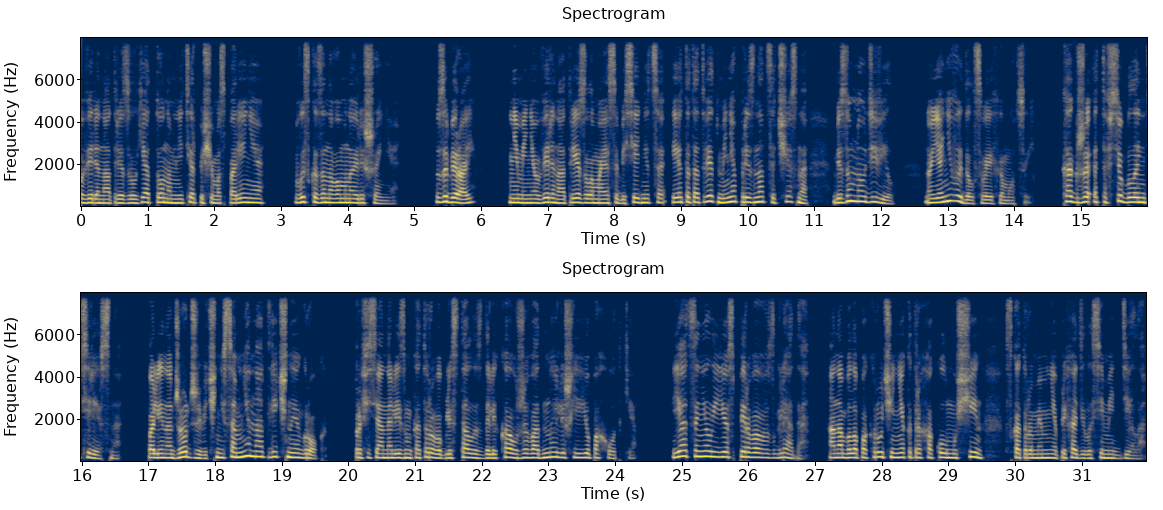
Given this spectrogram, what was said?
Уверенно отрезал я тоном, нетерпящим оспорения высказанного мной решения. Забирай. Не менее уверенно отрезала моя собеседница, и этот ответ меня, признаться честно, безумно удивил, но я не выдал своих эмоций. Как же это все было интересно. Полина Джорджевич, несомненно, отличный игрок, профессионализм которого блистал издалека уже в одной лишь ее походке. Я оценил ее с первого взгляда. Она была покруче некоторых акул-мужчин, с которыми мне приходилось иметь дело.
